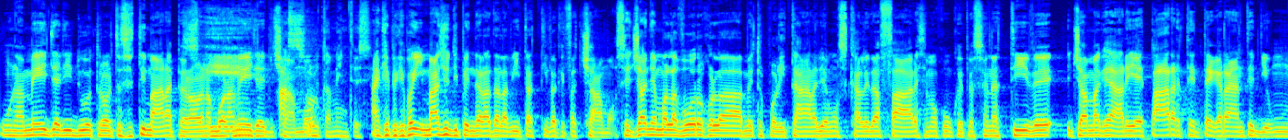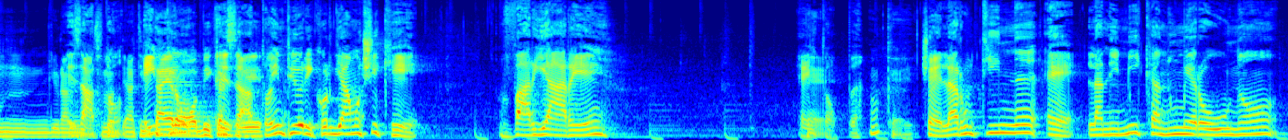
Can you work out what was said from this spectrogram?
una media di due o tre volte a settimana, però sì, è una buona media, diciamo. Assolutamente sì. Anche perché poi immagino dipenderà dalla vita attiva che facciamo. Se già andiamo al lavoro con la metropolitana, abbiamo scale da fare, siamo comunque persone attive, già magari è parte integrante di, un, di, una, esatto. insomma, di un'attività più, aerobica. Esatto, che... in più ricordiamoci che variare è il Eh, top. Ok. Cioè la routine è la nemica numero uno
